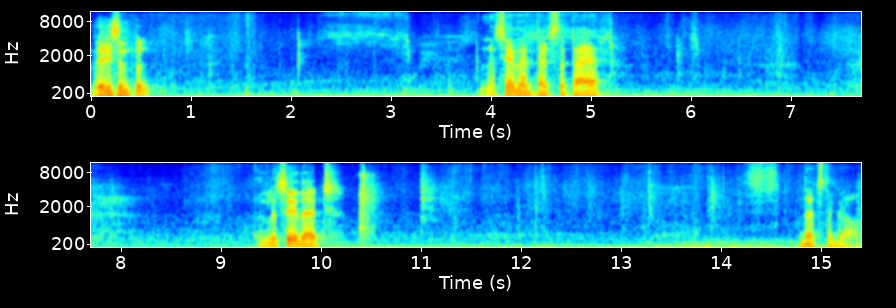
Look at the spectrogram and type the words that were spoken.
Very simple. Let's say that that's the tire. Let's say that that's the ground.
